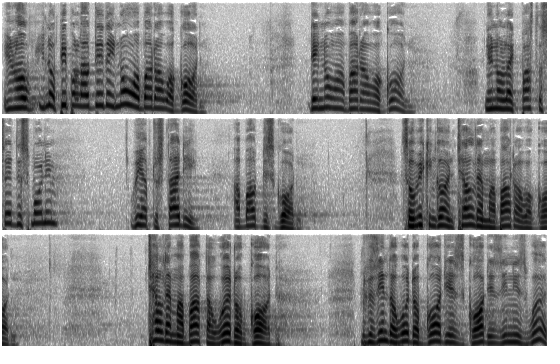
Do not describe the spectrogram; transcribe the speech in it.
You know, you know, people out there, they know about our God. They know about our God. You know, like Pastor said this morning, we have to study about this God. So we can go and tell them about our God. Tell them about the Word of God. Because in the Word of God is God is in His Word.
